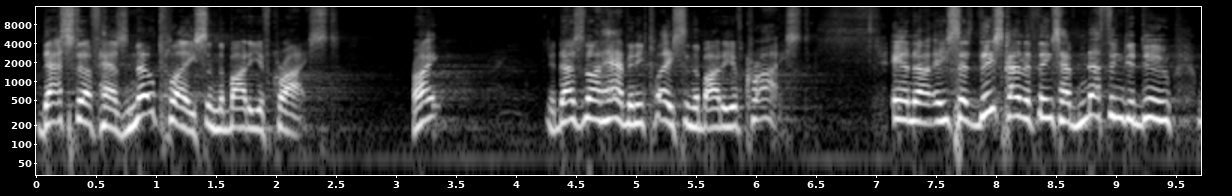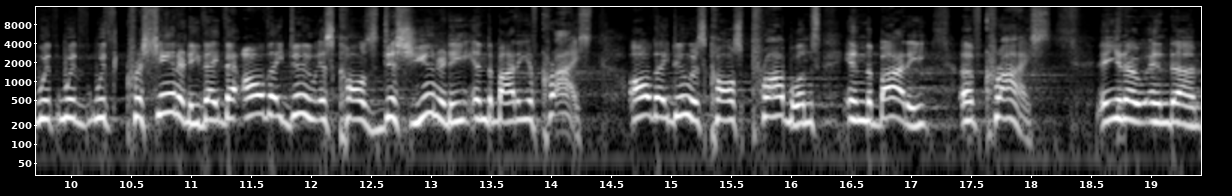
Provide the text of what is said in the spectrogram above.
That stuff has no place place in the body of Christ, right? It does not have any place in the body of Christ. And uh, he says these kind of things have nothing to do with, with, with Christianity. They, they, all they do is cause disunity in the body of Christ. All they do is cause problems in the body of Christ. And, you know, and um,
